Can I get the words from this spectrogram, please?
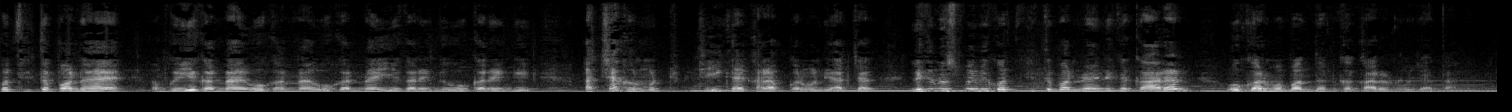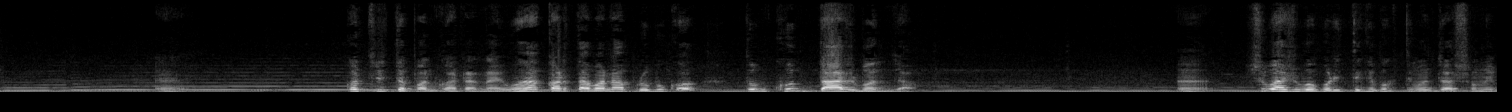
कर्तृत्वपन है, हमको ये करना है, वो करना है, वो करना है, ये करेंगे, वो करेंगे। अच्छा कर्म ठीक है, खराब कर्म नहीं अच्छा। लेकिन उसमें भी कर्तृत्वपन रहने के कारण, वो कर्म बंधन का कारण हो जाता है। हाँ। कर्तृत्वपन को हटाना है। वहाँ कर्ता बना प्रभु को, तुम खुद दास बन जाओ। हाँ। शुभ अशुभ परित्यागी भक्ति मंत्र समय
